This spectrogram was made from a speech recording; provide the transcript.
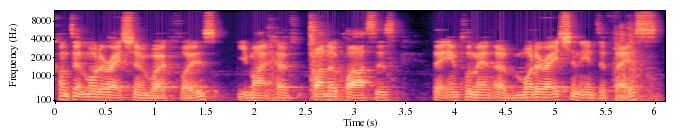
content moderation workflows, you might have bundle classes that implement a moderation interface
